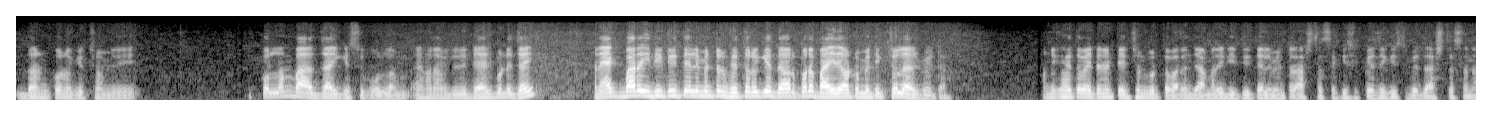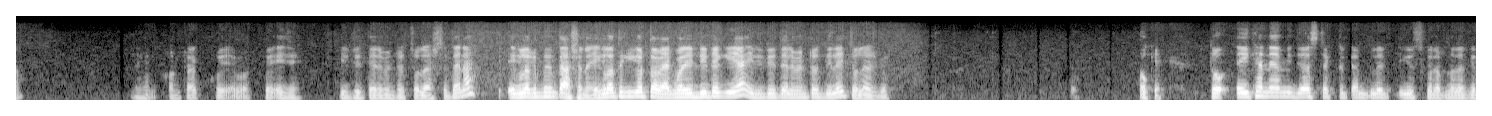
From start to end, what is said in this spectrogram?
ধরেন কোনো কিছু আমি করলাম বা যাই কিছু করলাম, এখন আমি যদি ড্যাশবোর্ডে যাই মানে একবার এডিট উইথ এলিমেন্টের ভেতরে গিয়ে দেওয়ার পরে বাইরে অটোমেটিক চলে আসবে এটা। অনেকে হয়তো এটা নিয়ে টেনশন করতে পারেন যে আমার এডিট উইথ এলিমেন্টার আসতেছে কিছু পেজে কিছু পেজে আসতেছে না। দেখেন কন্ট্রাক্ট কই এবার কই, এই যে এডিট উইথ এলিমেন্টার চলে আসছে, তাই না? এগুলো কিন্তু আসে না। এগুলোতে কি করতে হবে? একবার এডিটে গিয়ে এডিট উইথ এলিমেন্টার দিলেই চলে আসবে। ওকে তো এইখানে আমি জাস্ট একটা টেমপ্লেট ইউজ করে আপনাদেরকে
